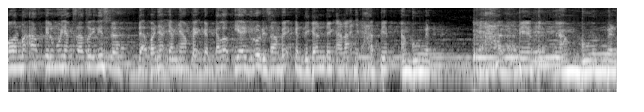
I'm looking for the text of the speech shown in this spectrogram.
Mohon maaf ilmu yang satu ini sudah tidak banyak yang nyampaikan kalau kiai dulu disampaikan digandeng anaknya Habib Ambungan Habib Ambungan.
